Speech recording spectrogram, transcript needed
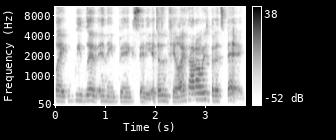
Like we live in a big city. It doesn't feel like that always, but it's big.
